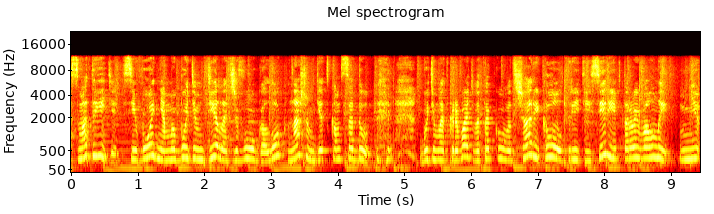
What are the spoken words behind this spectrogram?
Смотрите, сегодня мы будем делать живой уголок в нашем детском саду. Будем открывать вот такой вот шарик лол третьей серии второй волны. Мне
